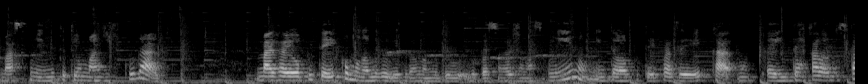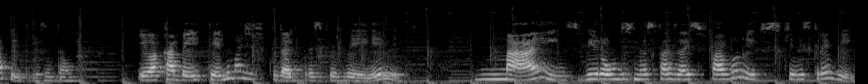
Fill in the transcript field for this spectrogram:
masculino que eu tenho mais dificuldade. Mas aí eu optei, como o nome do livro é o nome do, do personagem masculino, então eu optei fazer é, intercalando os capítulos. Então eu acabei tendo mais dificuldade para escrever ele, mas virou um dos meus casais favoritos que eu escrevi,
